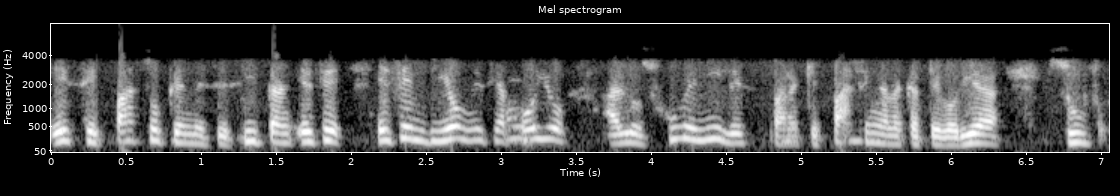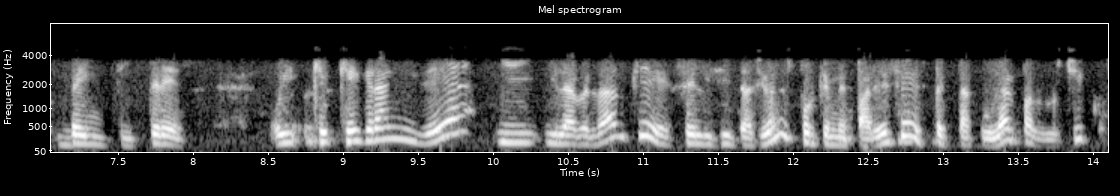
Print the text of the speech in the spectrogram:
ese paso que necesitan, ese, ese envión, ese apoyo a los juveniles para que pasen a la categoría sub-23. Oye, qué, gran idea y, y la verdad que felicitaciones porque me parece espectacular para los chicos.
